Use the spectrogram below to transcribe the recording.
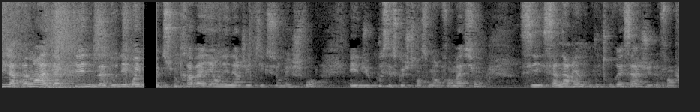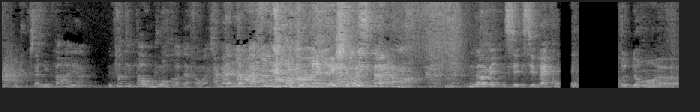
Il a vraiment adapté, nous a donné, moi il m'a beaucoup travaillé en énergétique sur mes chevaux, et du coup c'est ce que je transmets en formation. Ça n'a rien, vous trouverez ça, enfin en fait on trouve ça nulle part ailleurs. Mais toi t'es pas au bout encore de la formation. Ah bah non, pas fini de découvrir les choses. moi. non mais c'est vrai qu'on dans, euh,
